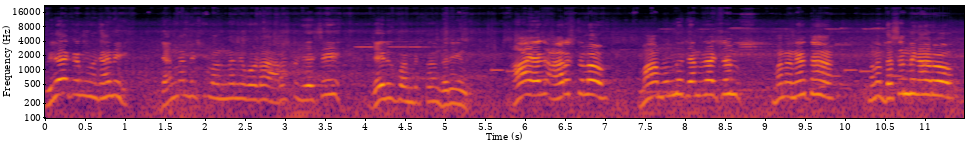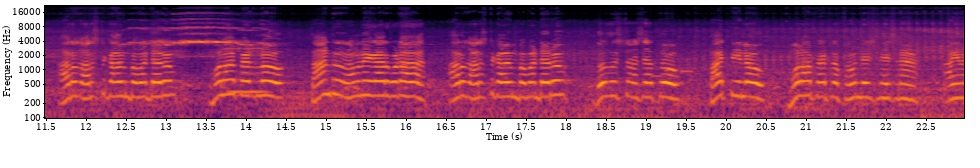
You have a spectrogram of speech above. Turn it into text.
విలేకరులను కానీ జర్నలిస్టులు అందరినీ కూడా అరెస్టు చేసి జైలుకు పంపించడం జరిగింది. ఆ అరెస్టులో మా ముందు జనరేషన్ మన నేత మన దశన్న గారు ఆ రోజు అరెస్ట్ కావింపబడ్డారు మూలాపేటలో తాండ్రి రమణయ్య గారు కూడా ఆ రోజు అరెస్ట్ కావింపబడ్డారు దురదృష్టవశాత్తు పార్టీలో మూలాపేట ఫౌండేషన్ వేసిన ఆయన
